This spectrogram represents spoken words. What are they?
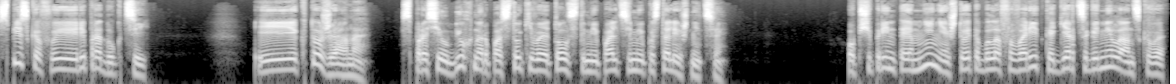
списков и репродукций. «И кто же она?» — спросил Бюхнер, постукивая толстыми пальцами по столешнице. Общепринятое мнение, что это была фаворитка герцога Миланского,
